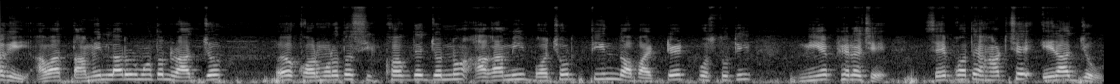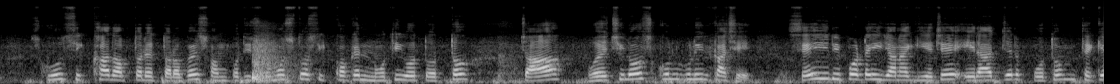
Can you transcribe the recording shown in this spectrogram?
আগেই। আবার তামিলনাড়ুর মতন রাজ্য কর্মরত শিক্ষকদের জন্য আগামী বছর তিন দফায় টেট প্রস্তুতি নিয়ে ফেলেছে। সে পথে হাঁটছে এ রাজ্যও। স্কুল শিক্ষা দপ্তরের তরফে সম্প্রতি সমস্ত শিক্ষকের নথি ও তথ্য চা হয়েছিল স্কুলগুলির কাছে। সেই রিপোর্টেই জানা গিয়েছে, এ রাজ্যের প্রথম থেকে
